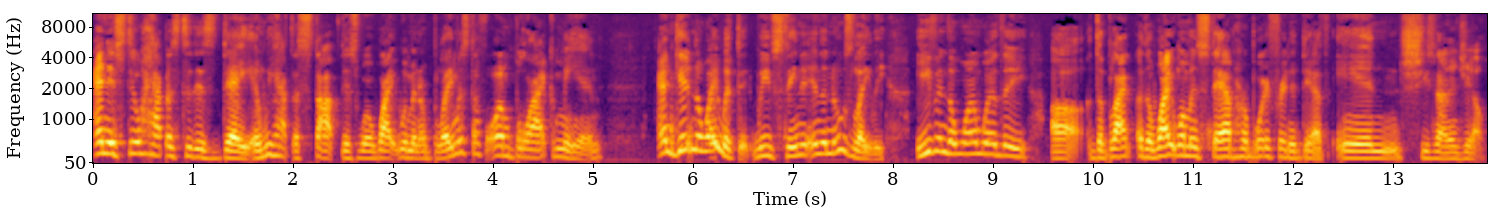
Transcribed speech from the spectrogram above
And it still happens to this day. And we have to stop this where white women are blaming stuff on black men and getting away with it. We've seen it in the news lately. Even the one where the uh, the black the white woman stabbed her boyfriend to death and she's not in jail.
